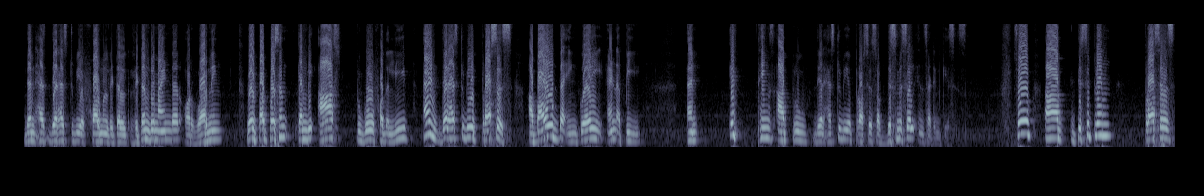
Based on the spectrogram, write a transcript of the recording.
then has, there has to be a formal written, reminder or warning where per person can be asked to go for the leave and there has to be a process about the inquiry and appeal and things are proved there has to be a process of dismissal in certain cases. So, uh, discipline process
